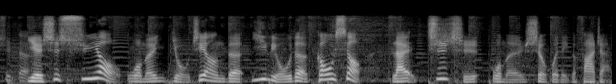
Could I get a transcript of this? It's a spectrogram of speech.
是的，也是需要我们有这样的一流的高校来支持我们社会的一个发展。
